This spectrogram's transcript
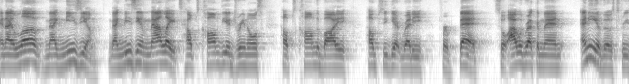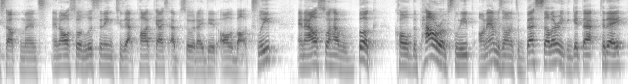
And I love magnesium. Magnesium malate helps calm the adrenals, helps calm the body, helps you get ready for bed. So I would recommend any of those three supplements and also listening to that podcast episode I did all about sleep. And I also have a book called The Power of Sleep on Amazon. It's a bestseller. You can get that today.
